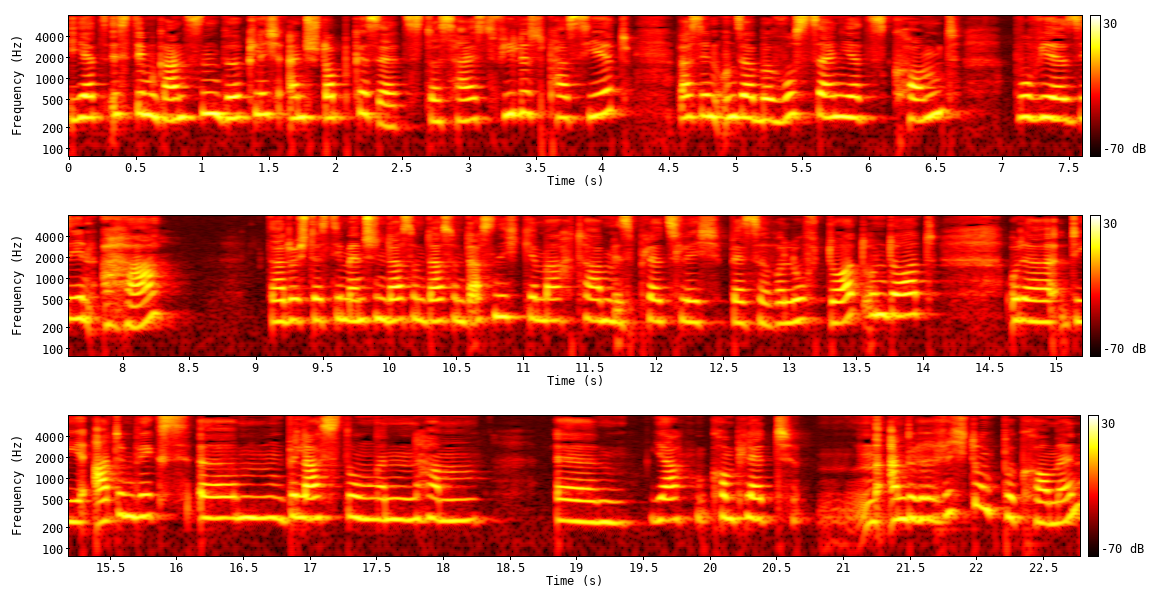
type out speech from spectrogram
jetzt ist dem Ganzen wirklich ein Stopp gesetzt. Das heißt, vieles passiert, was in unser Bewusstsein jetzt kommt, wo wir sehen, aha, dadurch, dass die Menschen das und das und das nicht gemacht haben, ist plötzlich bessere Luft dort und dort. Oder die Atemwegsbelastungen ähm, haben ähm, ja komplett eine andere Richtung bekommen.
